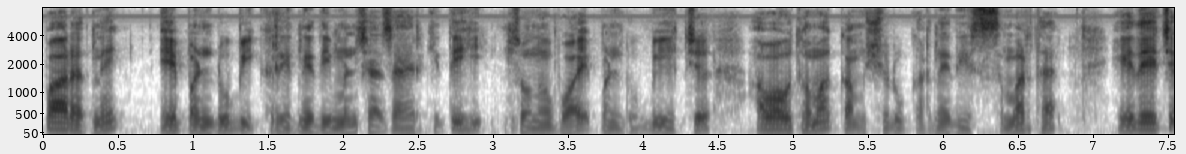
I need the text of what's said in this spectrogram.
ਭਾਰਤ ਨੇ ਇਹ ਪੰਡੂਬੀ ਖਰੀਦਣੇ ਦੀ ਮਨਸ਼ਾ ਜ਼ਾਹਿਰ ਕੀਤੀ ਹੀ ਸੋਨੋਬੋਏ ਪੰਡੂਬੀ ਵਿੱਚ ਹਵਾ ਉਥਮਾ ਕੰਮ ਸ਼ੁਰੂ ਕਰਨੇ ਦੀ ਸਮਰਥ ਹੈ। ਇਹਦੇ ਵਿੱਚ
